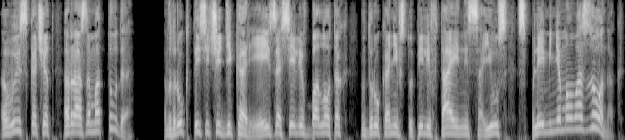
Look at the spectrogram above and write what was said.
выскочат разом оттуда. Вдруг тысячи дикарей засели в болотах, вдруг они вступили в тайный союз с племенем амазонок,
